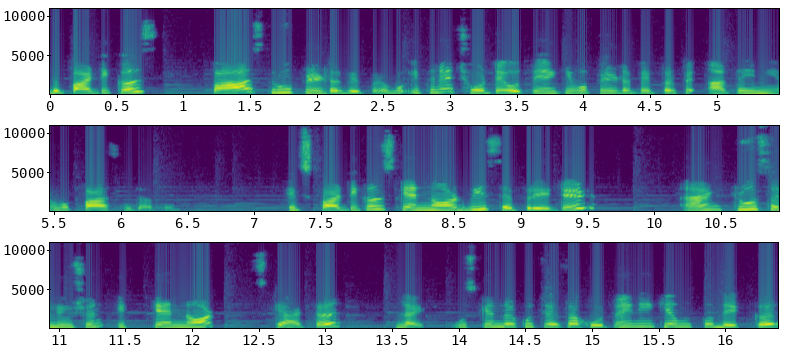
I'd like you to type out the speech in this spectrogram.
The particles pass through filter paper वो इतने छोटे होते हैं कि वो फ़िल्टर पेपर पे आते ही नहीं है, वो पास हो जाते हैं। Its particles can not be separated and through solution it can not scatter light उसके अंदर कुछ ऐसा होता ही नहीं कि हम उसको देखकर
